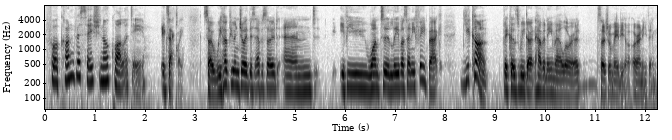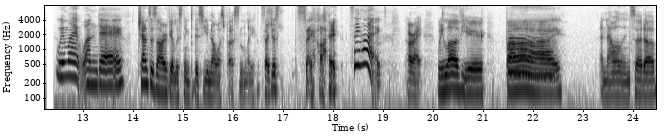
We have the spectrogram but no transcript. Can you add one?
For conversational quality. Exactly. So we hope you enjoyed this episode, and if you want to leave us any feedback, you can't because we don't have an email or a social media or anything. We might one day. Chances are, if you're listening to this, you know us personally. So just say hi. Say hi. All right. We love you. Bye. And now I'll insert a.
